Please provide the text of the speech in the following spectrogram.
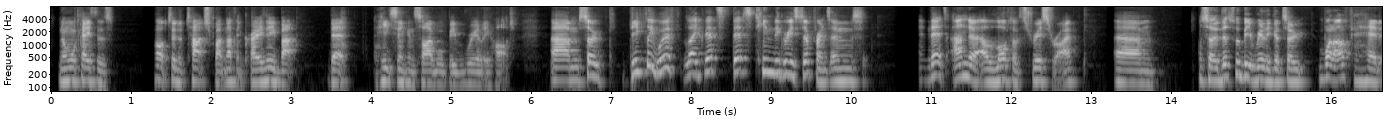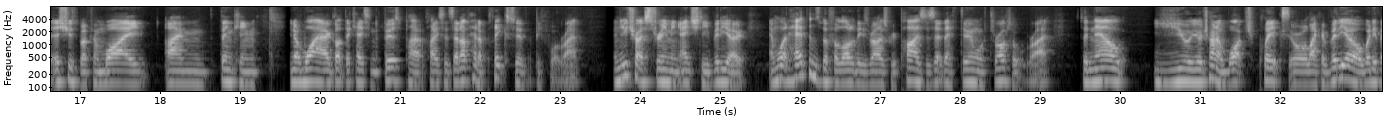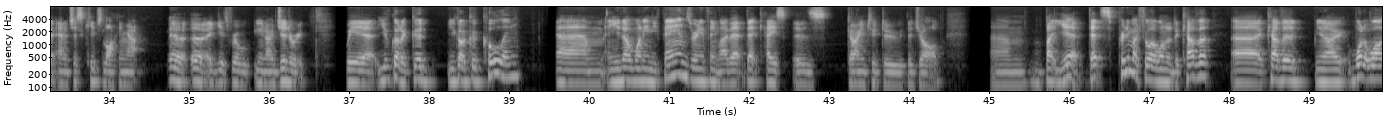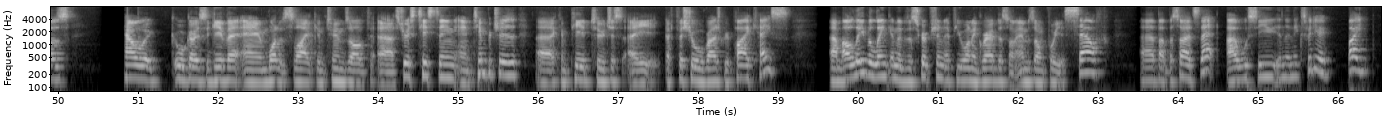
normal case is hot to the touch, but nothing crazy. But that heatsink inside will be really hot. Um, so definitely worth like that's that's 10 degrees difference, and and that's under a lot of stress, right? Um, so this would be really good. So what I've had issues with and why I'm thinking, you know, why I got the case in the first place is that I've had a Plex server before, right? And you try streaming HD video, and what happens with a lot of these Raspberry Pis is that they thermal throttle, right? So now you're, you're trying to watch Plex or like a video or whatever, and it just keeps locking up. Uh, uh, it gets real, you know, jittery. Where you've got a good, you've got good cooling, um, and you don't want any fans or anything like that. That case is going to do the job. Um, but yeah, that's pretty much all I wanted to cover. Uh, covered, you know, what it was, how it all goes together, and what it's like in terms of uh, stress testing and temperature uh, compared to just a official Raspberry Pi case. Um, I'll leave a link in the description if you want to grab this on Amazon for yourself. Uh, but besides that, I will see you in the next video. Bye!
